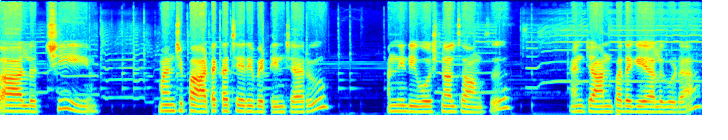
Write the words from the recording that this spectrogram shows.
వాళ్ళు వచ్చి మంచి పాట కచేరీ పెట్టించారు. అన్ని డివోషనల్ సాంగ్స్. అండ్ జానపద గేయాలు కూడా.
